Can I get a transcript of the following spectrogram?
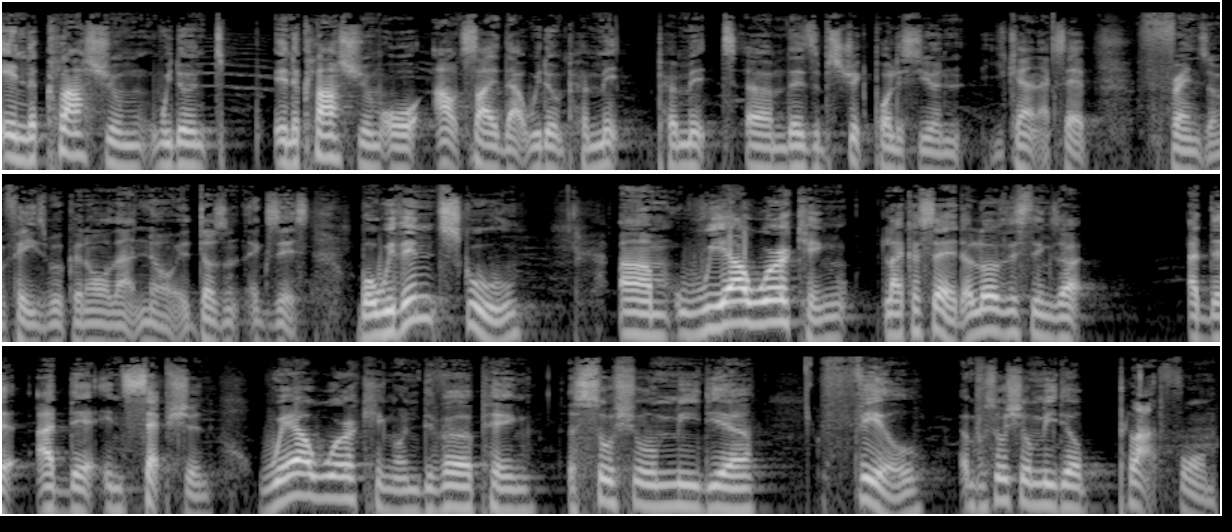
in the classroom, we don't, in the classroom or outside that, we don't permit, permit, um, there's a strict policy on you can't accept friends on Facebook and all that. No, it doesn't exist. But within school, um, we are working, like I said, a lot of these things are at the, at their inception. We are working on developing a social media feel, a social media platform.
